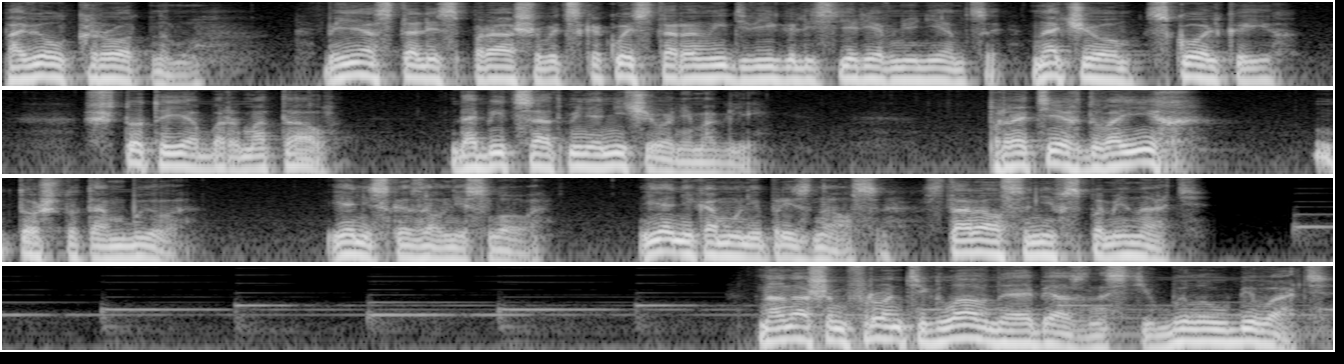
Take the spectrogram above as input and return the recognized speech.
Повел к ротному. Меня стали спрашивать, с какой стороны двигались в деревню немцы, на чем, сколько их. Что-то я бормотал. Добиться от меня ничего не могли. Про тех двоих, ну, то, что там было, я не сказал ни слова. Я никому не признался, старался не вспоминать. На нашем фронте главной обязанностью было убивать.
